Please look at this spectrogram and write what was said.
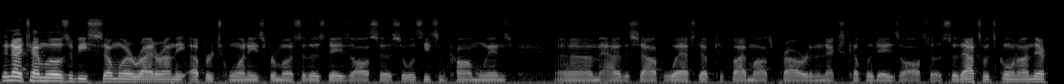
the nighttime lows will be somewhere right around the upper 20s for most of those days also. So we'll see some calm winds um, out of the southwest up to 5 miles per hour in the next couple of days also. So that's what's going on there.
